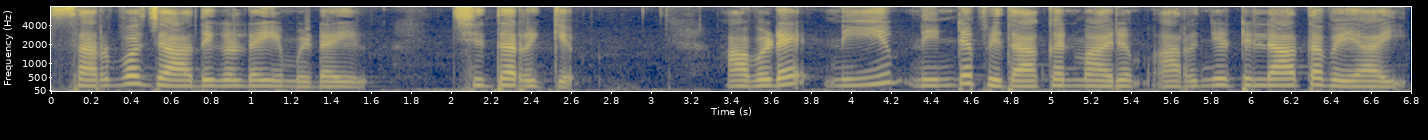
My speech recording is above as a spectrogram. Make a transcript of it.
സർവജാതികളുടെയും ഇടയിൽ ചിതറിക്കും. അവിടെ നീയും നിന്റെ പിതാക്കന്മാരും അറിഞ്ഞിട്ടില്ലാത്തവയായി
